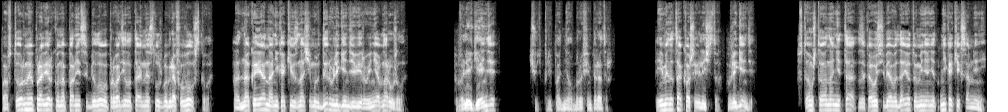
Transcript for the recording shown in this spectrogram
Повторную проверку напарницы Белова проводила тайная служба графа Волжского, однако и она никаких значимых дыр в легенде Вировой не обнаружила. «В легенде?» — чуть приподнял бровь император. «Именно так, Ваше Величество, в легенде. В том, что она не та, за кого себя выдает, у меня нет никаких сомнений.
